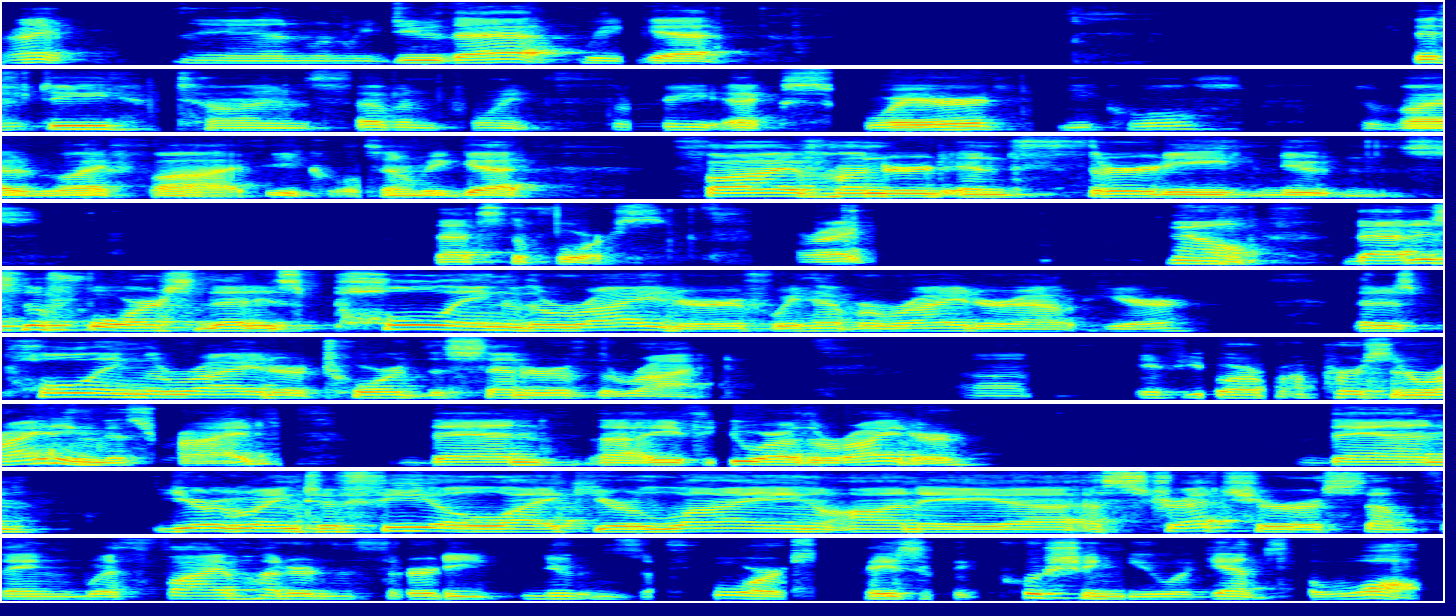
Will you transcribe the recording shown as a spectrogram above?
All right, and when we do that, we get 50 times 7.3x squared equals divided by 5 equals, and we get 530 newtons. That's the force. All right. Now, that is the force that is pulling the rider, if we have a rider out here, that is pulling the rider toward the center of the ride. Um, if you are a person riding this ride, then uh, if you are the rider, then you're going to feel like you're lying on a, uh, a stretcher or something with 530 newtons of force basically pushing you against the wall.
